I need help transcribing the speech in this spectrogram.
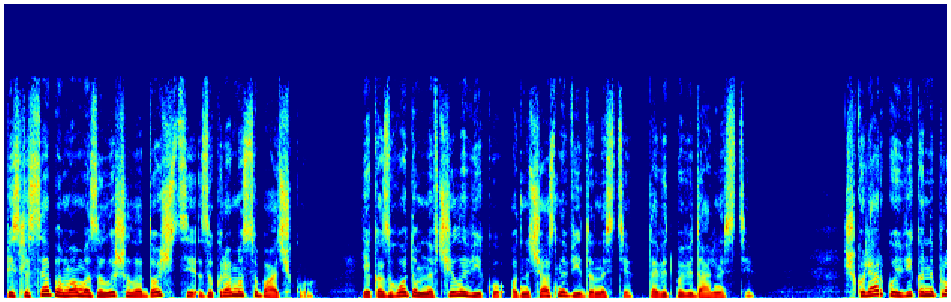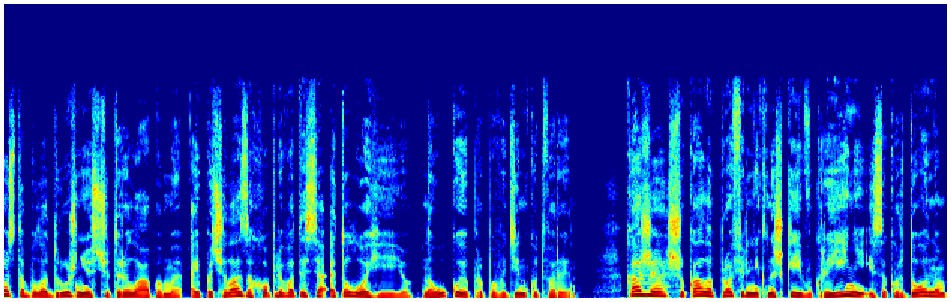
Після себе мама залишила дочці, зокрема, собачку яка згодом навчила віку одночасно відданості та відповідальності. Школяркою Віка не просто була дружньою з чотирилапами, а й почала захоплюватися етологією, наукою про поведінку тварин. Каже, шукала профільні книжки і в Україні, і за кордоном,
